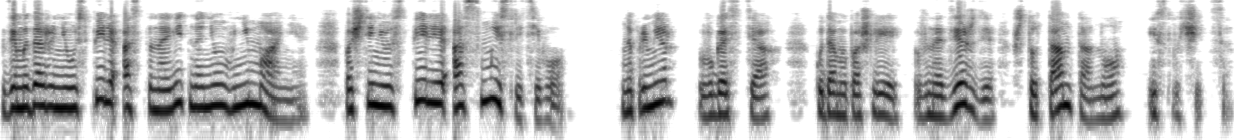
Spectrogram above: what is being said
где мы даже не успели остановить на нем внимание, почти не успели осмыслить его. Например, в гостях, куда мы пошли в надежде, что там-то оно и случится.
